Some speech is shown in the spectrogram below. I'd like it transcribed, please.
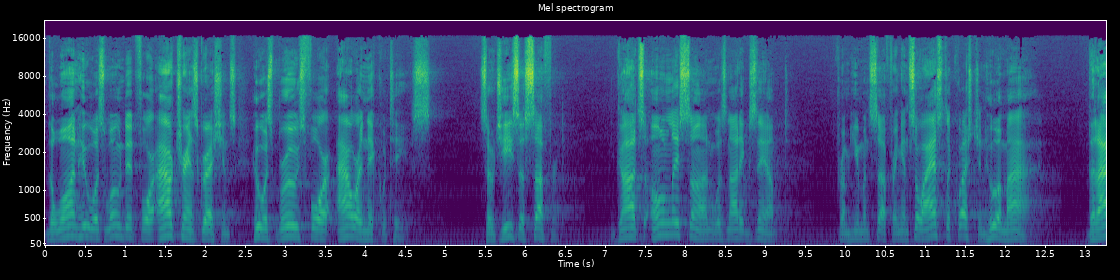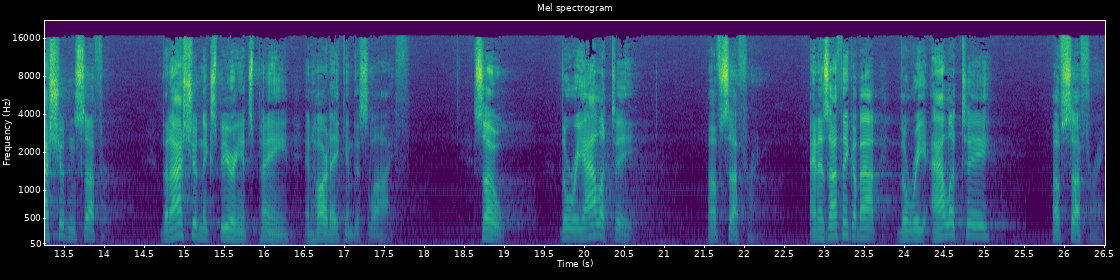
the one who was wounded for our transgressions, who was bruised for our iniquities. So Jesus suffered. God's only Son was not exempt from human suffering. And so I ask the question who am I that I shouldn't suffer, that I shouldn't experience pain and heartache in this life? So, the reality of suffering. And as I think about the reality of suffering,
